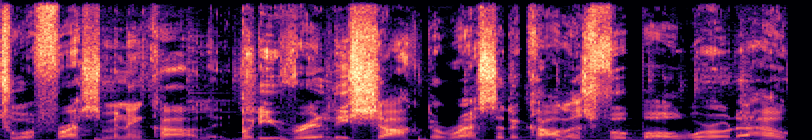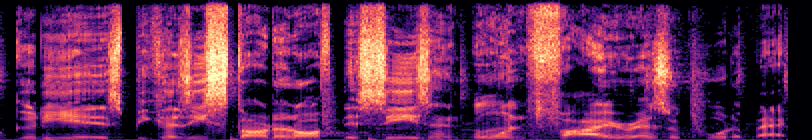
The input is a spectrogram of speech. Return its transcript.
to a freshman in college. But he really shocked the rest of the college football world at how good he is because he started off this season on fire as a quarterback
